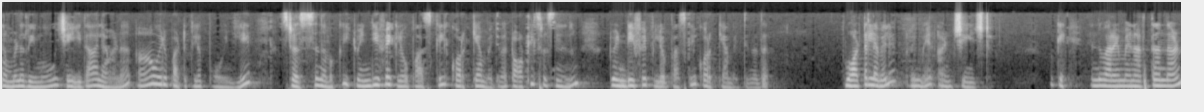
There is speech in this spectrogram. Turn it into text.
നമ്മൾ റിമൂവ് ചെയ്താലാണ് ആ ഒരു പർട്ടിക്കുലർ പോയിന്റിലെ സ്ട്രെസ്സ് നമുക്ക് ട്വന്റി ഫൈവ് കിലോ പാസ്കിൽ കുറയ്ക്കാൻ പറ്റുന്നത്. ടോട്ടൽ സ്ട്രെസ്സിൽ നിന്നും ട്വന്റി ഫൈവ് കിലോ പാസ്കിൽ കുറയ്ക്കാൻ പറ്റുന്നത്. Water level remain unchanged okay എന്ന് പറയുമ്പോൾ അതിനർത്ഥം എന്താണ്?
